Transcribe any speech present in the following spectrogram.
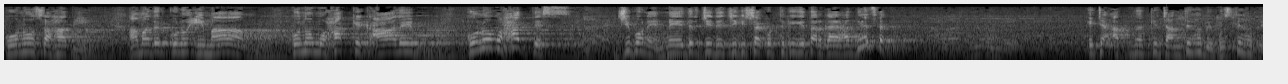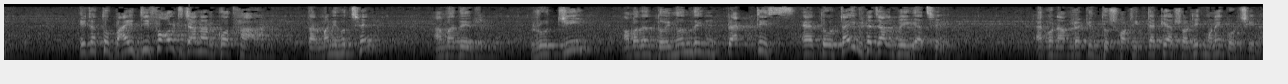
কোন সাহাবি, আমাদের কোন ইমাম, কোন মুহাক্কেক আলেম, কোন মুহাদ্দেস জীবনে মেয়েদের জেনে চিকিৎসা করতে গিয়ে তার গায়ে হাত দিয়েছেন? এটা আপনাকে জানতে হবে, বুঝতে হবে। এটা তো বাই ডিফল্ট জানার কথা। তার মানে হচ্ছে, আমাদের রুচি, আমাদের দৈনন্দিন প্র্যাকটিস এতটাই ভেজাল হয়ে গেছে। এখন আমরা কিন্তু সঠিকটাকে আর সঠিক মনে করছি না।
